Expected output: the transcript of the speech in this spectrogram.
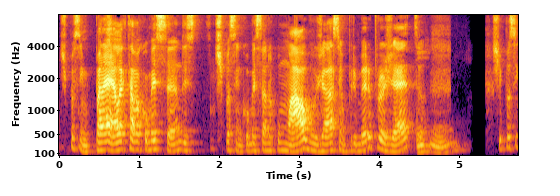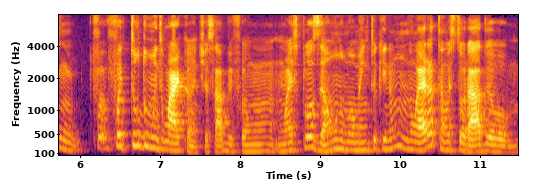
Tipo assim, pra ela que tava começando, tipo assim, começando com um álbum já, assim, o primeiro projeto, Uhum. Tipo assim, foi, foi tudo muito marcante, sabe? Foi um- uma explosão no momento que não, não era tão estourado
